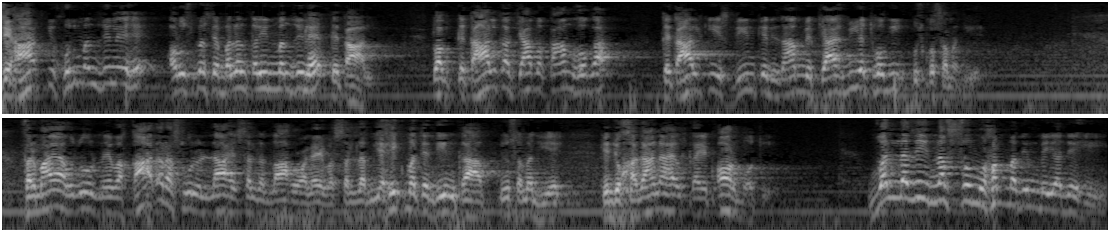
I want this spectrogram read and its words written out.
جہاد کی خود منزلیں ہیں اور اس میں سے بلند ترین منزل ہے قتال۔ تو اب قتال کا کیا مقام ہوگا؟ قتال کی اس دین کے نظام میں کیا اہمیت ہوگی؟ اس کو سمجھیے فرمایا حضور نے، وقال رسول اللہ صلی اللہ علیہ وسلم، یہ حکمت دین کا آپ یوں سمجھیے کہ جو خزانہ ہے اس کا ایک اور موتی ولزی نفس محمد ان بے ہی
